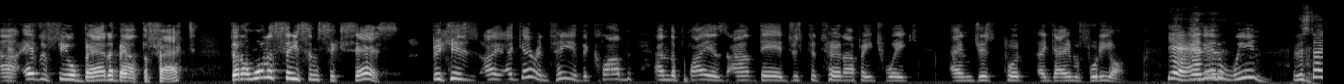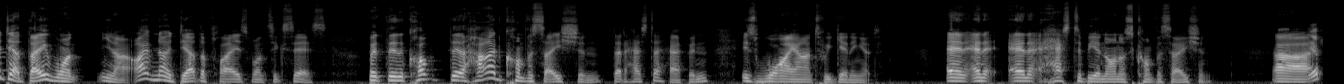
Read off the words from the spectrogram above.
uh, ever feel bad about the fact that I want to see some success. Because I, I guarantee you, the club and the players aren't there just to turn up each week and just put a game of footy on. yeah, They're and, there to win. there's no doubt they want. You know, I have no doubt the players want success. But the the hard conversation that has to happen is why aren't we getting it? And and it, and it has to be an honest conversation. Uh, Yep.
